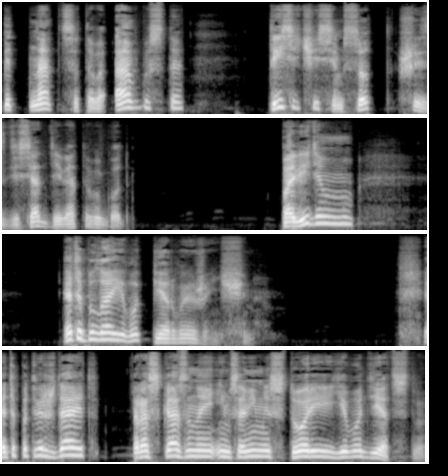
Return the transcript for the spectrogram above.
15 августа 1769 года. По-видимому, это была его первая женщина. Это подтверждает рассказанная им самим истории его детства.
